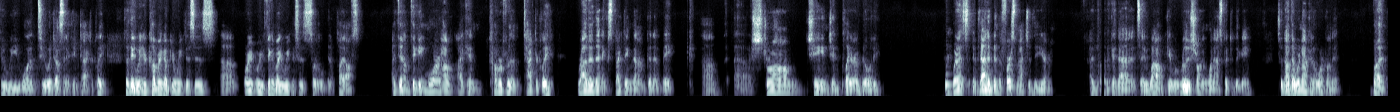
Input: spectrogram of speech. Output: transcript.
do we want to adjust anything tactically? So I think when you're covering up your weaknesses um, or, or you're thinking about your weaknesses sort of in the playoffs, I think I'm thinking more how I can cover for them tactically rather than expecting that I'm going to make um, a strong change in player ability. Whereas if that had been the first match of the year, I'd look at that and say, wow, okay, we're really strong in one aspect of the game. So not that we're not going to work on it, but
